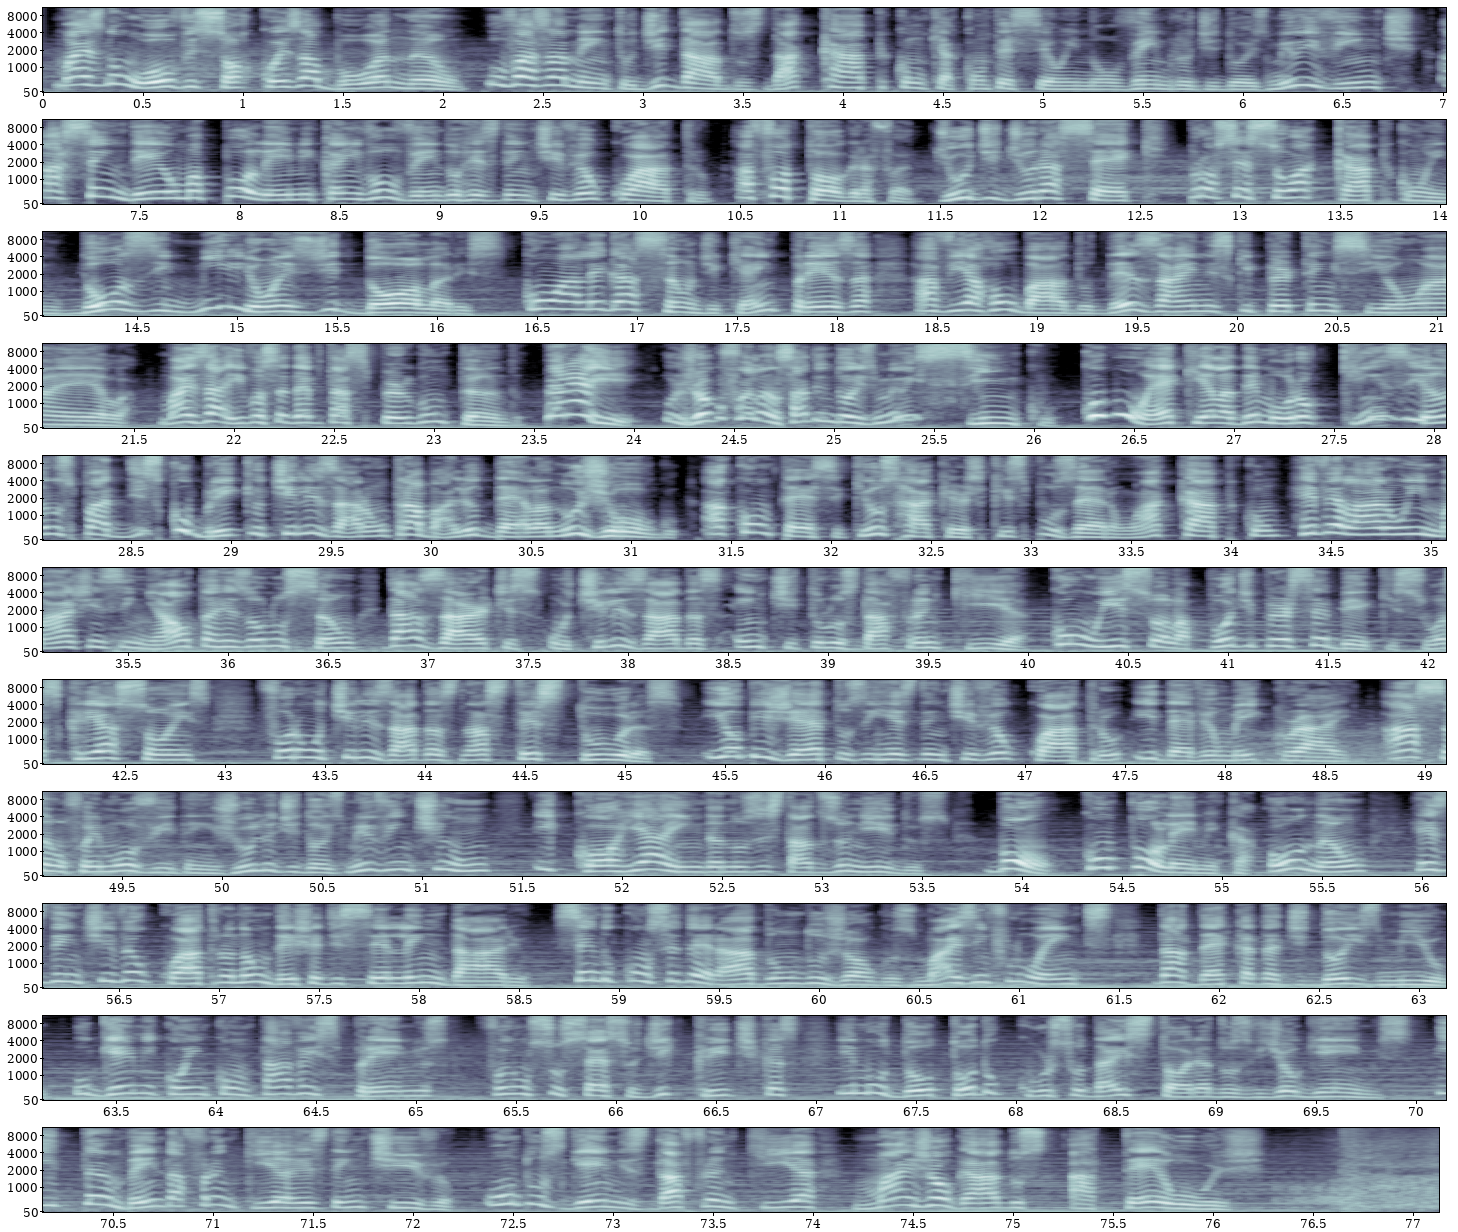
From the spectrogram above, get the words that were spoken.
Mas não houve só coisa boa não. O vazamento de dados da Capcom que aconteceu em novembro de 2020 acendeu uma polêmica envolvendo Resident Evil 4. A fotógrafa Judy Jurasek processou a Capcom em 12 milhões de dólares com a alegação de que a empresa havia roubado designs que pertenciam a ela. Mas aí você deve estar se perguntando, peraí, o jogo foi lançado em 2005, como é que ela demorou 15 anos para descobrir que utilizaram um trabalho trabalho dela no jogo. Acontece que os hackers que expuseram a Capcom revelaram imagens em alta resolução das artes utilizadas em títulos da franquia. Com isso ela pôde perceber que suas criações foram utilizadas nas texturas e objetos em Resident Evil 4 e Devil May Cry. A ação foi movida em julho de 2021 e corre ainda nos Estados Unidos. Bom, com polêmica ou não, Resident Evil 4 não deixa de ser lendário, sendo considerado um dos jogos mais influentes da década de 2000. O game com incontáveis prêmios foi um sucesso de críticas e mudou todo o curso da história dos videogames. E também da franquia Resident Evil, um dos games da franquia mais jogados até hoje.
